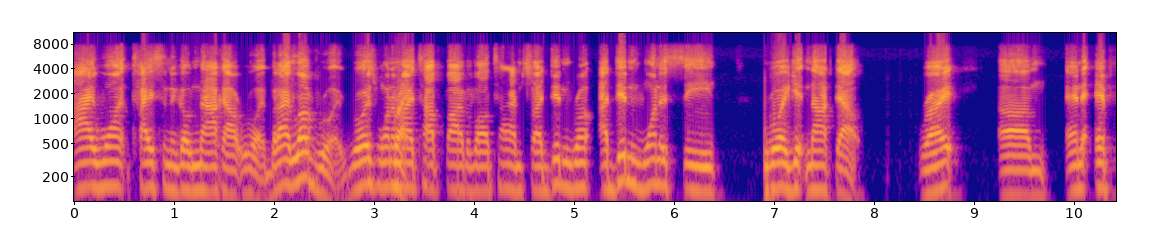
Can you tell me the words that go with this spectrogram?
I want Tyson to go knock out Roy. But I love Roy. Roy's one of right. my top five of all time. So I didn't I didn't want to see Roy get knocked out, right? Um, and if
